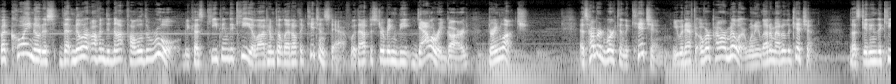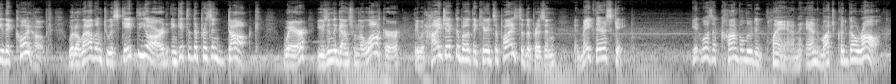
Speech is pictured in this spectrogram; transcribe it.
But Coy noticed that Miller often did not follow the rule, because keeping the key allowed him to let out the kitchen staff without disturbing the gallery guard during lunch. As Hubbard worked in the kitchen, he would have to overpower Miller when he let him out of the kitchen, thus getting the key that Coy hoped would allow them to escape the yard and get to the prison dock, where, using the guns from the locker, they would hijack the boat that carried supplies to the prison and make their escape. It was a convoluted plan, and much could go wrong,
